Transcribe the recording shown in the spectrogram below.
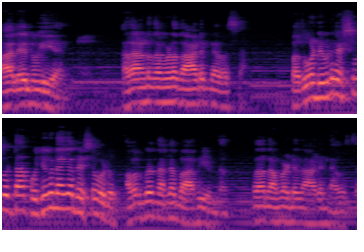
ആലേലൂയ്യ അതാണ് നമ്മുടെ നാടിന്റെ അവസ്ഥ. അപ്പം അതുകൊണ്ട് ഇവിടെ രക്ഷപ്പെട്ടാൽ കുഞ്ഞുങ്ങളെയൊക്കെ രക്ഷപ്പെടും. അവർക്ക് നല്ല ഭാവിയുണ്ടാവും അതാണ് നമ്മുടെ നാടിന്റെ അവസ്ഥ.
